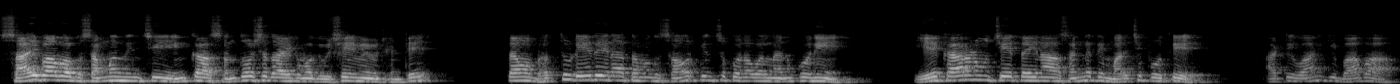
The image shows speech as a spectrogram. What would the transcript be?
సాయిబాబాకు సంబంధించి ఇంకా సంతోషదాయకమగు విషయం ఏమిటంటే తమ భక్తుడు ఏదైనా తమకు సమర్పించుకొనవలని అనుకొని ఏ కారణం చేతైనా సంగతి మరచిపోతే అట్టి వానికి బాబా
